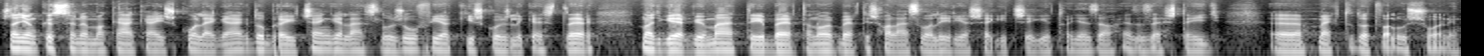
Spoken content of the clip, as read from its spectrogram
És nagyon köszönöm a KK-is kollégák, Dobrai Csenge László, Zsófia, Kiskozslik Eszter, Nagy Gergő Máté, Berta Norbert és Halász Valéria segítségét, hogy ez, a, ez az este így meg tudott valósulni.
